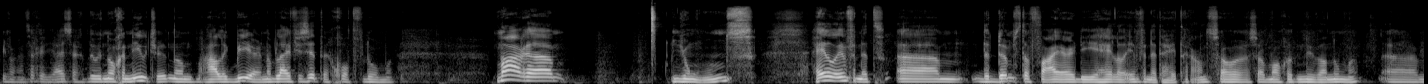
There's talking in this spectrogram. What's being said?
ik wou net zeggen, jij zegt doe nog een nieuwtje, dan haal ik bier en dan blijf je zitten. Godverdomme. Maar, ehm, jongens, Halo Infinite, ehm, de dumpster fire die Halo Infinite heet trouwens, zo, zo mogen we het nu wel noemen. Ehm,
